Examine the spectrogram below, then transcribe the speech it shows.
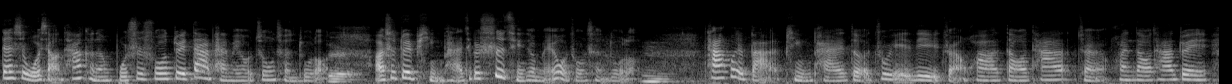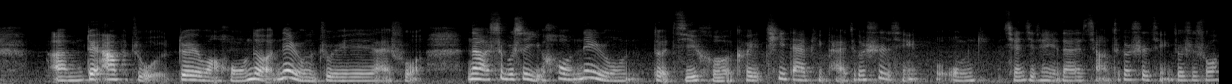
但是我想，他可能不是说对大牌没有忠诚度了，对，而是对品牌这个事情就没有忠诚度了。嗯，他会把品牌的注意力转化到他转换到他对。嗯，对 UP 主、对网红的内容的注意力来说，那是不是以后内容的集合可以替代品牌这个事情？我我们前几天也在想这个事情，就是说，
